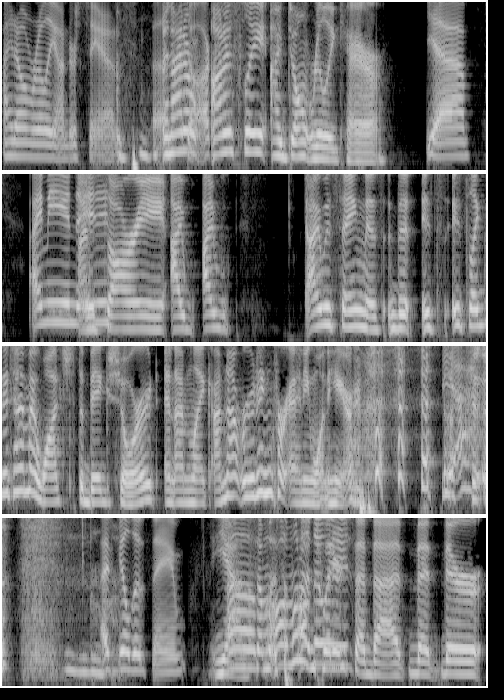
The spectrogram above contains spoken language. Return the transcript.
I don't really understand. Uh, and I don't honestly, I don't really care. Yeah, I mean, I'm is- sorry. I I I was saying this that it's it's like the time I watched The Big Short, and I'm like, I'm not rooting for anyone here. Yeah, I feel the same. Yeah, Um, someone someone on Twitter said that that there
